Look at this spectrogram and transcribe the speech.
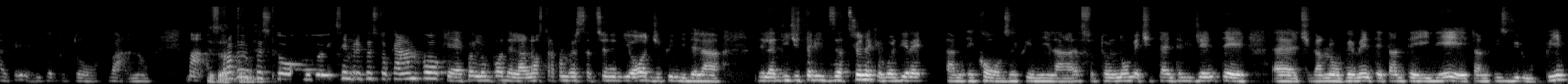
altrimenti è tutto vano. Ma proprio in questo, sempre in questo campo, che è quello un po' della nostra conversazione di oggi, quindi della, della digitalizzazione, che vuol dire tante cose, quindi la, sotto il nome città intelligente eh, ci vanno ovviamente tante idee e tanti sviluppi.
